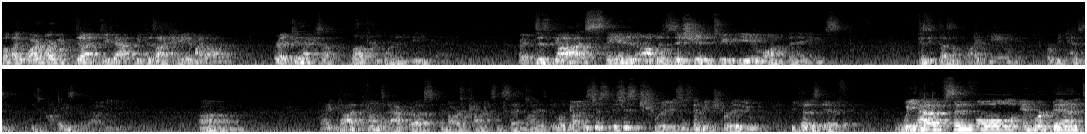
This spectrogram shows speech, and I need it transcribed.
but like, why are we? Did I do that because I hated my daughter, or did I do that because I love her more than anything? Right? Does God stand in opposition to you on things because he doesn't like you or because he's crazy about you? Um, right? God comes after us in our defiance in the same ways. And look, y'all, it's just it's just true. It's just going to be true because if we have sinful inward bent,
